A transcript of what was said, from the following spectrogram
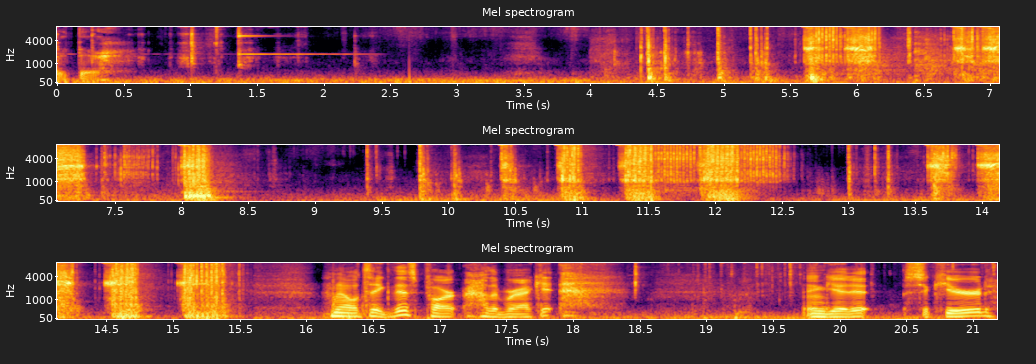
Right there. Now we'll take this part of the bracket and get it secured.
